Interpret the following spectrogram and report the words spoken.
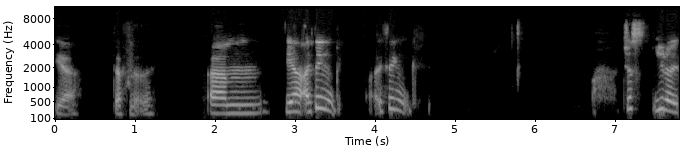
yeah, definitely. Um, yeah, I think I think just you know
